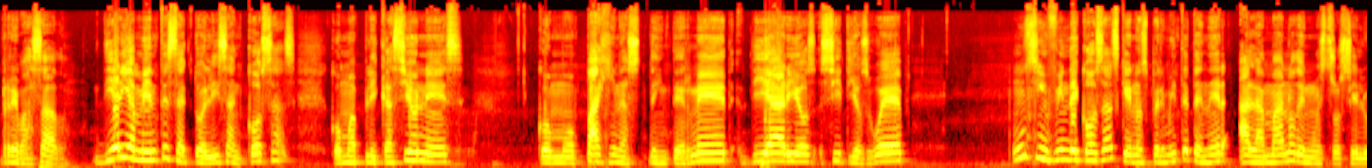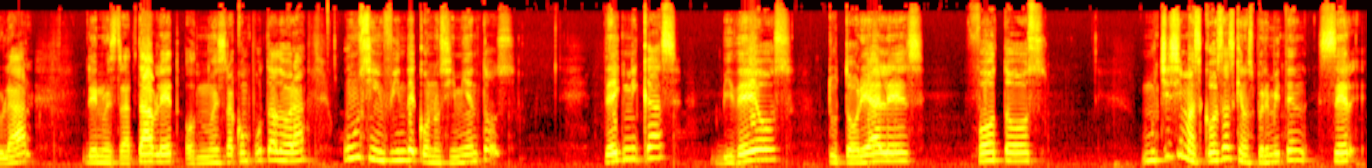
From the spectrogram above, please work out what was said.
rebasado. Diariamente se actualizan cosas como aplicaciones, como páginas de internet, diarios, sitios web, un sinfín de cosas que nos permite tener a la mano de nuestro celular, de nuestra tablet o de nuestra computadora un sinfín de conocimientos, técnicas, videos, tutoriales, fotos, muchísimas cosas que nos permiten ser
